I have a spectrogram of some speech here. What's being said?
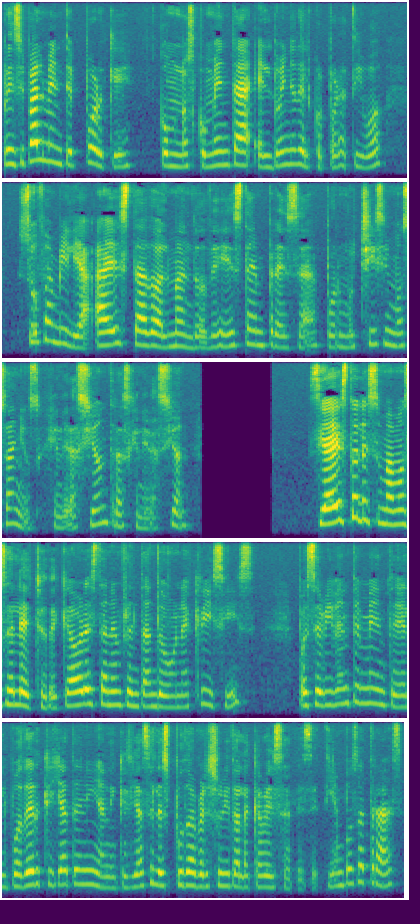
principalmente porque, como nos comenta el dueño del corporativo, su familia ha estado al mando de esta empresa por muchísimos años, generación tras generación. Si a esto le sumamos el hecho de que ahora están enfrentando una crisis, pues evidentemente el poder que ya tenían y que ya se les pudo haber subido a la cabeza desde tiempos atrás,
